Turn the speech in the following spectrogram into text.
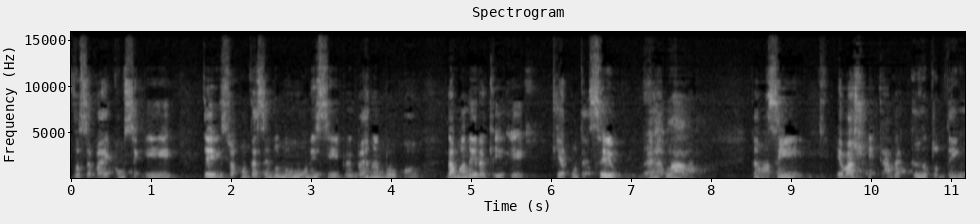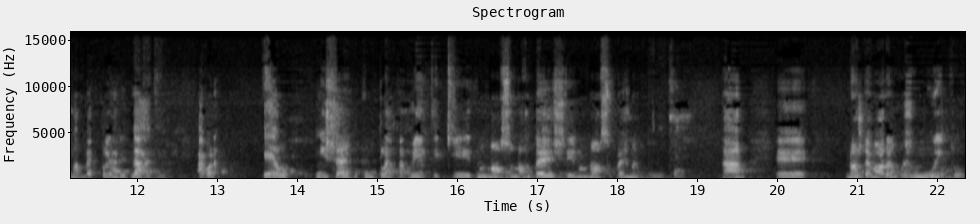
você vai conseguir ter isso acontecendo num município em Pernambuco da maneira que, que aconteceu, né, lá. Então, assim, eu acho que cada canto tem uma peculiaridade. Agora, eu enxergo completamente que no nosso Nordeste e no nosso Pernambuco, tá? É, nós demoramos muito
